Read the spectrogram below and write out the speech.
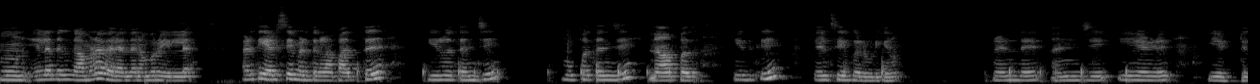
மூணு எல்லாத்துக்கும் காமனாக வேறு எந்த நம்பரும் இல்லை. அடுத்து எல்சிஎம் எடுத்துக்கலாம். பத்து இருபத்தஞ்சி முப்பத்தஞ்சு நாற்பது இதுக்கு எல்சிஎம் கண்டுபிடிக்கணும். ரெண்டு அஞ்சு ஏழு எட்டு.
